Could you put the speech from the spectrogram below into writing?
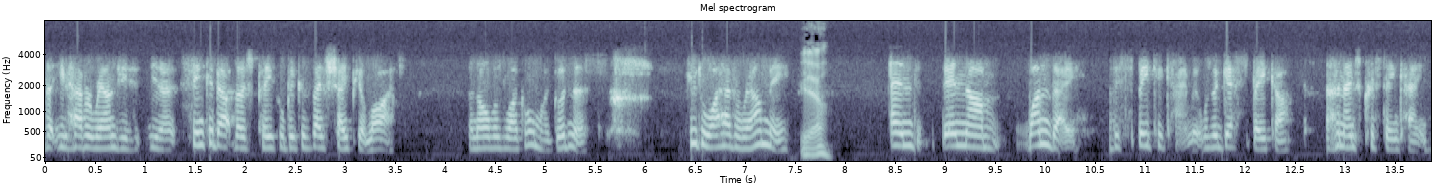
that you have around you? You know, think about those people because they shape your life. And I was like, oh my goodness, who do I have around me? Yeah. And then um, one day, this speaker came. It was a guest speaker. Her name's Christine Caine.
